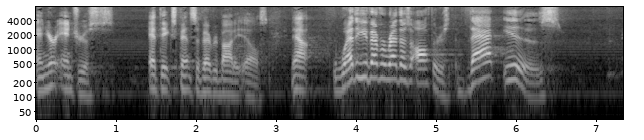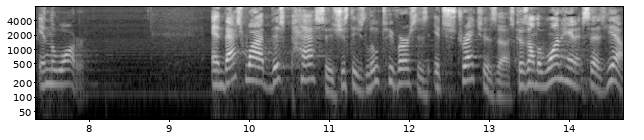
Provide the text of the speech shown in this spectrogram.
and your interests at the expense of everybody else. Now, whether you've ever read those authors, that is in the water. And that's why this passage, just these little two verses, it stretches us. Because on the one hand, it says, yeah,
